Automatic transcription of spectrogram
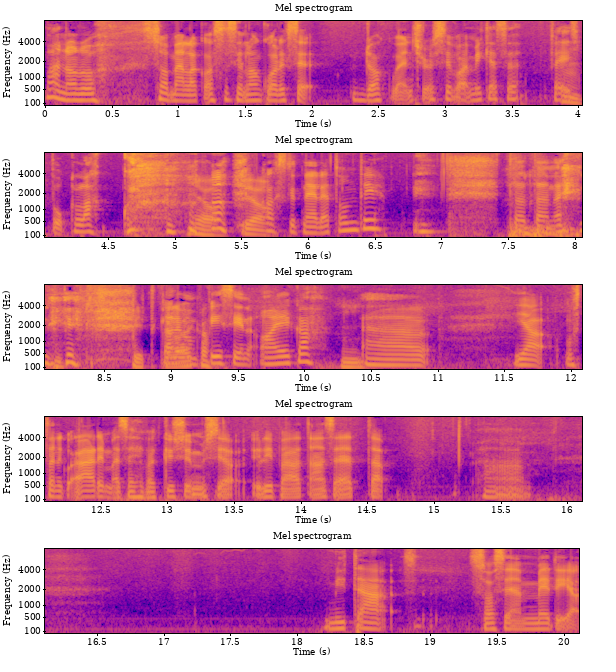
Mä oon ollut somelakossa silloin, kun oliko se Doc Ventures vai mikä se Facebook-lakko, mm. 24 tuntia. tota, niin, Pitkä aika. pisin aika. Mm. Ää, ja musta on niin äärimmäisen hyvä kysymys ja ylipäätään se, että ää, mitä sosiaalinen media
